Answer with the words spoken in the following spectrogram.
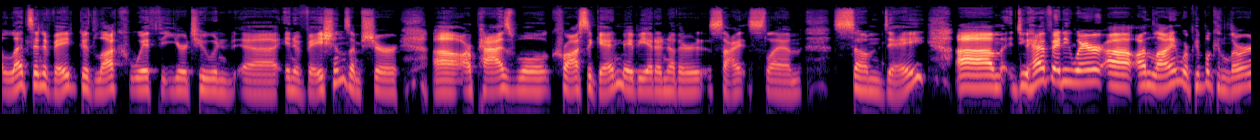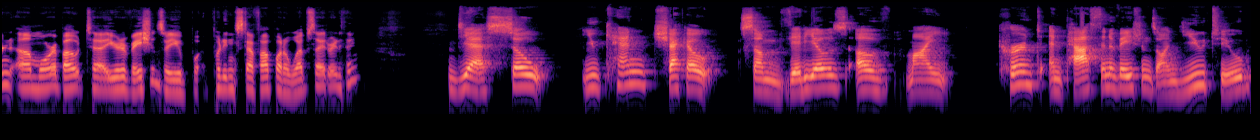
let's innovate. Good luck with with your two uh, innovations. I'm sure uh, our paths will cross again, maybe at another Science Slam someday. Um, do you have anywhere uh, online where people can learn uh, more about uh, your innovations? Are you p- putting stuff up on a website or anything? Yes, so you can check out some videos of my current and past innovations on YouTube,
